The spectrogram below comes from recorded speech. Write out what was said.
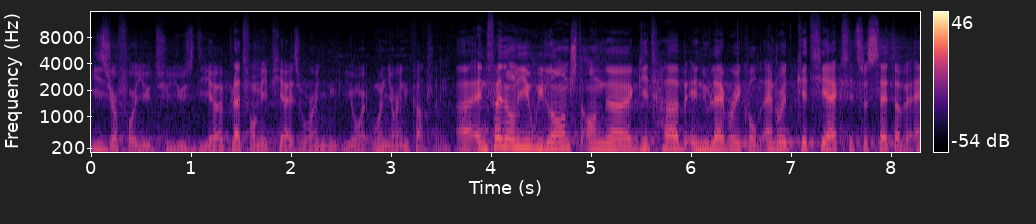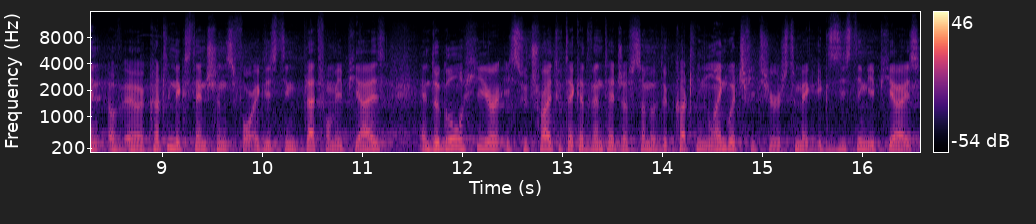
easier for you to use the uh, platform APIs when you're, when you're in Kotlin. Uh, and finally, we launched on GitHub a new library called Android KTX. It's a set of, of uh, Kotlin extensions for existing platform APIs. And the goal here is to try to take advantage of some of the Kotlin language features to make existing APIs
